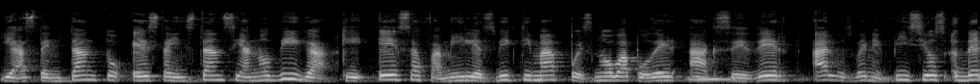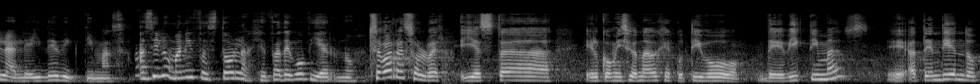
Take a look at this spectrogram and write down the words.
y hasta en tanto esta instancia no diga que esa familia es víctima, pues no va a poder acceder a los beneficios de la ley de víctimas. Así lo manifestó la jefa de gobierno. Se va a resolver y está el comisionado ejecutivo de víctimas eh, atendiendo.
